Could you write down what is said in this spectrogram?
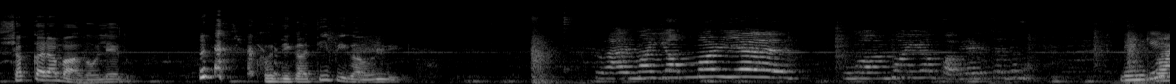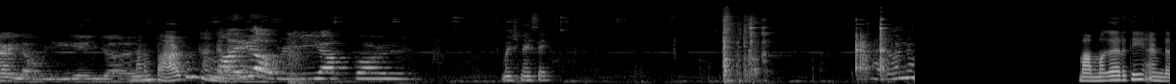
చక్కెర బాగోలేదు. కొద్దిగా తీపిగా ఉంది. దేనికి మై లవ్లీ ఏంజల్ మనం పాడుకుంటాం కదా. మంచి నైసే మా అమ్మగారిది అండ్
